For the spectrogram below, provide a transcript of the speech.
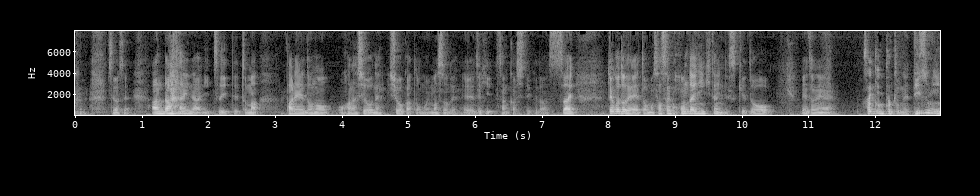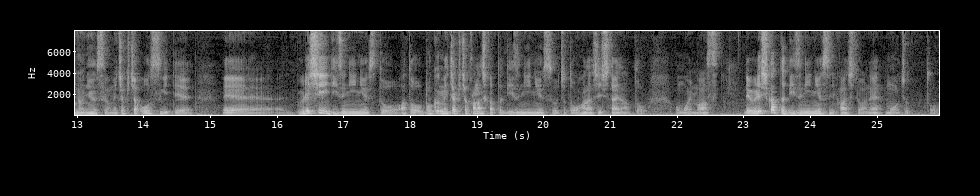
すいません。アンダーライナーについてと、まあ、パレードのお話をね、しようかと思いますので、えーぜひ参加してください。ということで、えっと、もう早速本題に行きたいんですけど、えっとね、最近ちょっとね、ディズニーのニュースがめちゃくちゃ多すぎて、えー嬉しいディズニーニュースとあと僕めちゃくちゃ悲しかったディズニーニュースをちょっとお話ししたいなと思いますで嬉しかったディズニーニュースに関してはねもうちょっと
